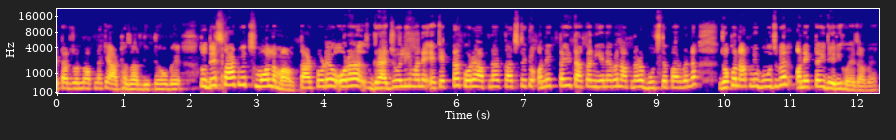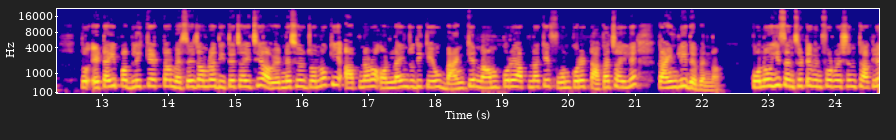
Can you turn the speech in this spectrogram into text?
এটার জন্য আপনাকে আট হাজার দিতে হবে। তো they start with small amount তারপরে ওরা গ্র্যাজুয়ালি মানে এক একটা করে আপনার কাছ থেকে অনেকটাই টাকা নিয়ে নেবেন, আপনারা বুঝতে পারবেন না। যখন আপনি বুঝবেন, অনেকটাই দেরি হয়ে যাবে। তো এটাই পাবলিককে একটা মেসেজ আমরা দিতে চাইছি অ্যাওয়ারনেসের জন্য কি আপনারা অনলাইন যদি কেউ ব্যাংকের নাম করে আপনাকে ফোন করে টাকা চাইলে কাইন্ডলি দেবেন না। কোনোই সেন্সিটিভ ইনফরমেশন থাকলে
